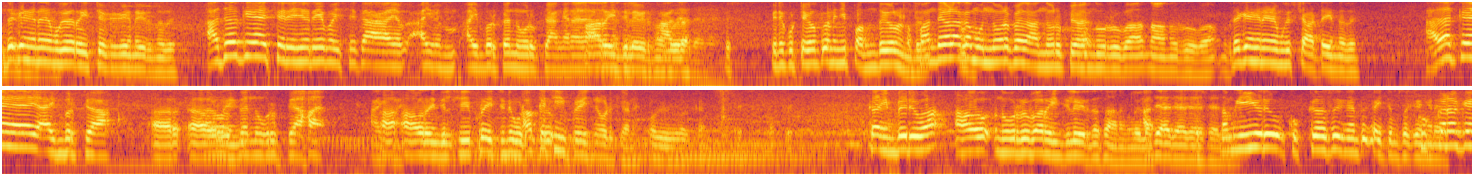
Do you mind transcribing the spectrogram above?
ഇതൊക്കെ എങ്ങനെ നമുക്ക് റേറ്റ് ഒക്കെ എങ്ങനെ വരുന്നത്? അതൊക്കെ ചെറിയ ചെറിയ പൈസക്ക് അമ്പത് റുപ്യ നൂറ് റുപ്യ അങ്ങനെ ആ റേഞ്ചിലേ വരുന്നത് പിന്നെ കുട്ടികൾക്ക് വേണമെങ്കിൽ പന്തുകളുണ്ട്. പന്തുകളൊക്കെ മുന്നൂറ് റുപ്യ നാന്നൂറ് റുപ്യ. മുന്നൂറ് രൂപ നാനൂറ് രൂപ. ഇതൊക്കെ എങ്ങനെയാണ് നമുക്ക് സ്റ്റാർട്ട് ചെയ്യുന്നത്? അതൊക്കെ അമ്പത് റുപ്യ നൂറ് റുപ്യ. ആ- റേഞ്ചിൽ ചീപ്പ് റേറ്റിന് ഒക്കെ ചീപ്പ് റേറ്റിന് കൊടുക്കുകയാണ്. ഒക്കെ അമ്പത് രൂപ ആ നൂറ് രൂപ റേഞ്ചിൽ വരുന്ന സാധനങ്ങൾ നമുക്ക് ഈ ഒരു കുക്കേഴ്സ് ഇങ്ങനത്തെ ഐറ്റംസ് ഒക്കെ കുക്കറൊക്കെ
